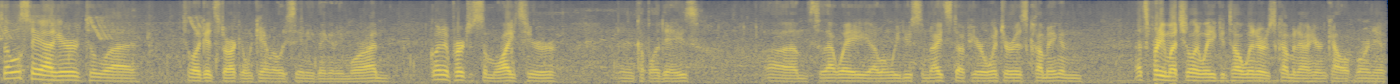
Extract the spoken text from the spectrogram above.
So we'll stay out here till uh, till it gets dark and we can't really see anything anymore. I'm going to purchase some lights here in a couple of days, um, so that way uh, when we do some night stuff here, winter is coming, and that's pretty much the only way you can tell winter is coming out here in California.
